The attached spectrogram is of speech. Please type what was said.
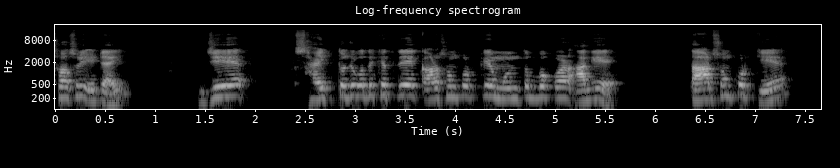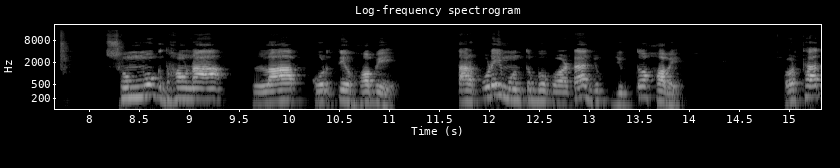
সরাসরি এটাই যে সাহিত্য জগতের ক্ষেত্রে কারও সম্পর্কে মন্তব্য করার আগে তার সম্পর্কে সম্যক ধারণা লাভ করতে হবে। তারপরেই মন্তব্য করাটা যুক্তিযুক্ত হবে। অর্থাৎ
